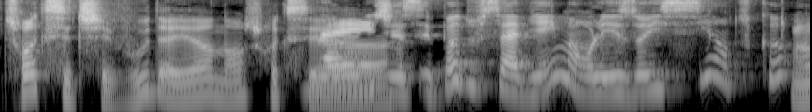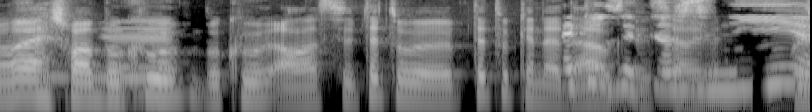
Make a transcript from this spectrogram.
Je crois que c'est de chez vous d'ailleurs, non? Je crois que c'est. Ben, euh, je sais pas d'où ça vient, mais on les a ici, en tout cas. Ouais, je crois euh, beaucoup, beaucoup. Alors, c'est peut-être au, au Peut-être Canada aux. États-Unis, Aux euh, aux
